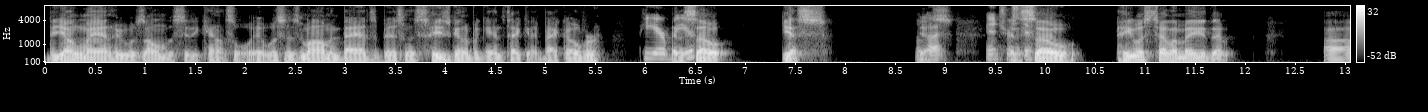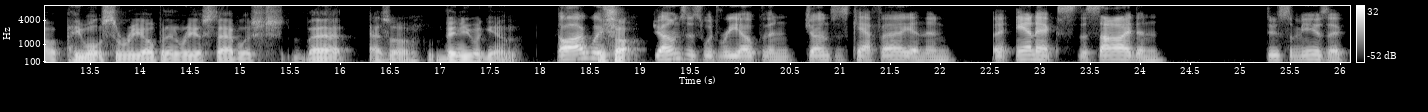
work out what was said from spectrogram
the young man who was on the city council, it was his mom and dad's business. He's going to begin taking it back over. Pierre And so, yes. Okay. Yes. And so he was telling me that uh, he wants to reopen and reestablish that as a venue again. Oh, I wish so, Jones's would reopen Jones's Cafe and then uh, annex the side and do some music.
